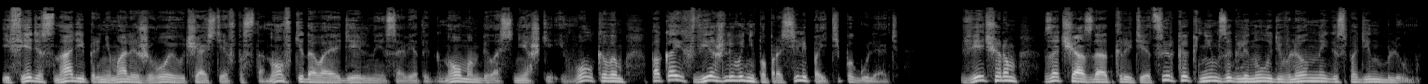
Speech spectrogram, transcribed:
и Федя с Надей принимали живое участие в постановке, давая отдельные советы гномам, Белоснежке и Волковым, пока их вежливо не попросили пойти погулять. Вечером, за час до открытия цирка, к ним заглянул удивленный господин Блюм.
